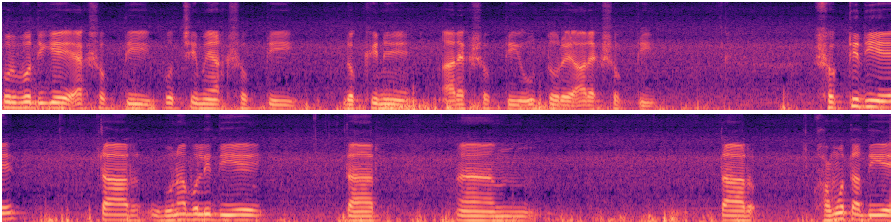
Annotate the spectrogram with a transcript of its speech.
পূর্ব দিকে এক শক্তি, পশ্চিমে এক শক্তি, দক্ষিণে আর এক শক্তি, উত্তরে আর এক শক্তি। শক্তি দিয়ে তার গুণাবলী দিয়ে তার তার ক্ষমতা দিয়ে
